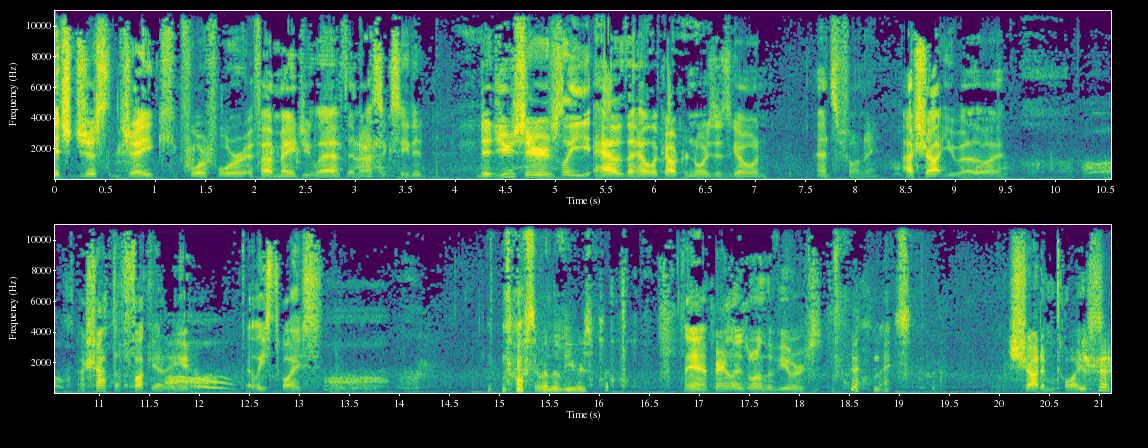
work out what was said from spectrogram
It's just Jake four four. If I made you laugh, then I succeeded. Did you seriously have the helicopter noises going? That's funny. I shot you, by the way. I shot the fuck out of you. At least twice. Was it one of the viewers? Yeah, apparently he's one of the viewers. nice. Shot him twice. I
